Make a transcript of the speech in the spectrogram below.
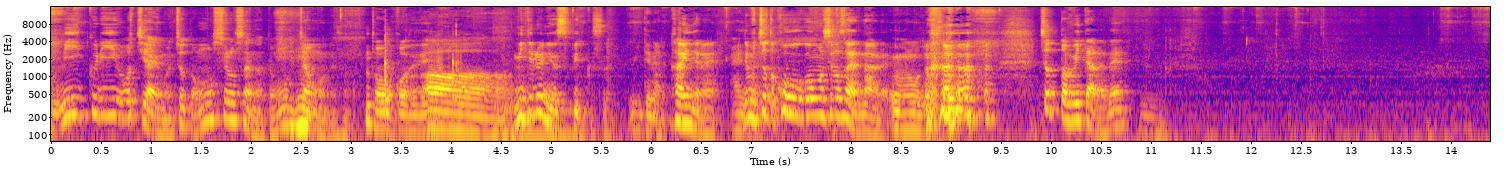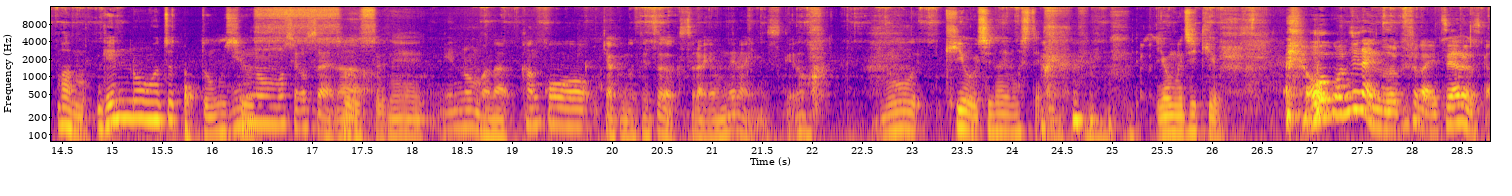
ウィークリー落合もちょっと面白そうやなって思っちゃうもんねその投稿でね。ああ見てるニュースピックス。見てない。会員じゃない、はいでもちょっと広告面白そうやんなあれ、うん ちょっと見たらね。まあ言論はちょっと面言白論面白そうやな。そうですよね。言論まだ観光客の哲学すら読んでないんですけど。もう気を失いましたよね。読む時期を 黄金時代の読書会いつやるんですか？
